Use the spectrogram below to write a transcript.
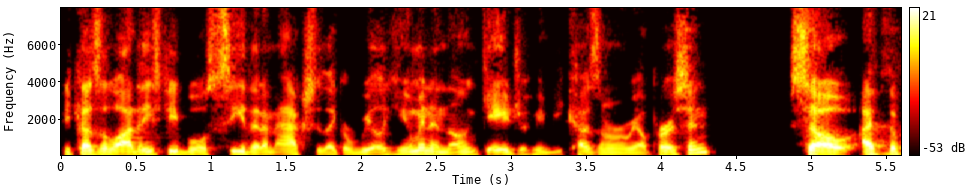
because a lot of these people will see that I'm actually like a real human and they'll engage with me because I'm a real person. So I, the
